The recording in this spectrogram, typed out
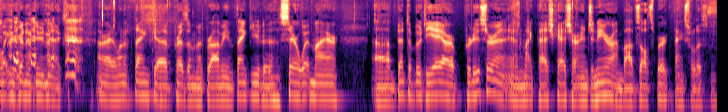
what you're going to do next. All right. I want to thank uh, President McRobbie and thank you to Sara Wittmeyer. Uh, Bente Bouthier, our producer, and Mike Pashkash, our engineer. I'm Bob Zaltsberg. Thanks for listening.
